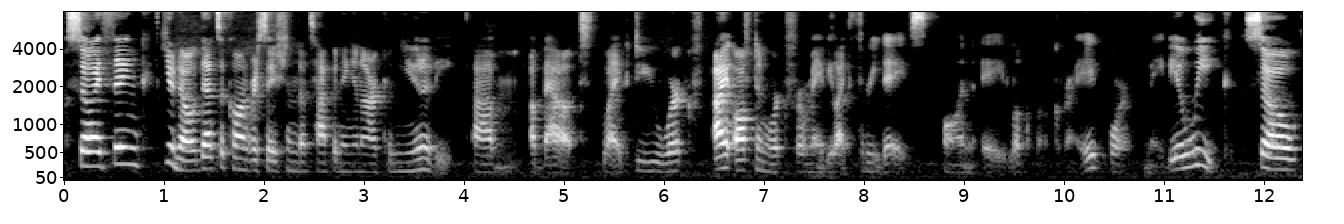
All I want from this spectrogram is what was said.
so I think, you know, that's a conversation that's happening in our community um, about like, do you work? I often work for maybe like three days on a lookbook, right? Or maybe a week. So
